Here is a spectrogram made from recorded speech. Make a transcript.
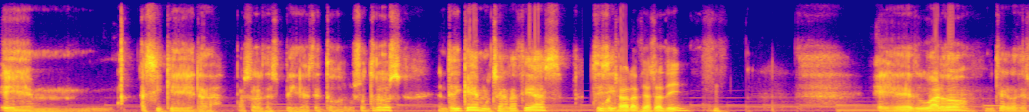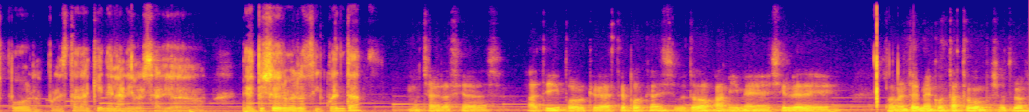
Eh, así que nada, paso a las despedidas de todos vosotros. Enrique, muchas gracias. Sí, muchas sí. gracias a ti. Eh, Eduardo, muchas gracias por, por, estar aquí en el aniversario del episodio número 50. Muchas gracias a ti por crear este podcast y sobre todo a mí me sirve de, para meterme en contacto con vosotros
